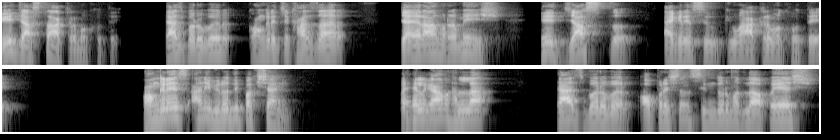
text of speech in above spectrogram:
ते जास्त आक्रमक होते. त्याचबरोबर काँग्रेसचे खासदार जयराम रमेश हे जास्त ॲग्रेसिव्ह किंवा आक्रमक होते. काँग्रेस आणि विरोधी पक्षांनी पहलगाम हल्ला त्याचबरोबर ऑपरेशन सिंदूरमधलं अपयश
